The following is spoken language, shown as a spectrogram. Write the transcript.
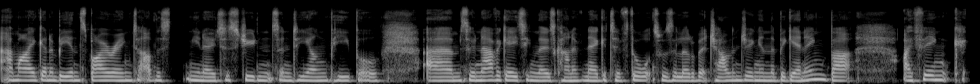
am I going to be inspiring to others, you know, to students and to young people? Um, so navigating those kind of negative thoughts was a little bit challenging in the beginning, but I think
